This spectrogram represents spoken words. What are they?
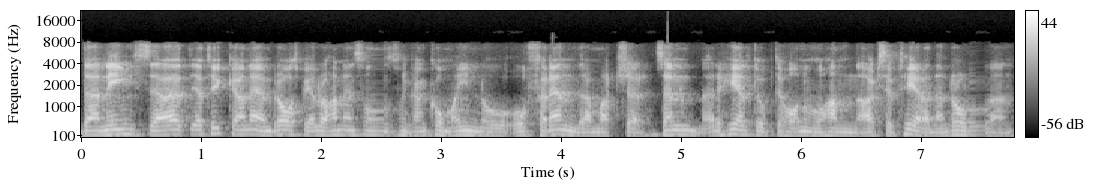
Dan Ings, jag, jag tycker han är en bra spelare och han är en sån som kan komma in och, och förändra matcher. Sen är det helt upp till honom om han accepterar den rollen.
